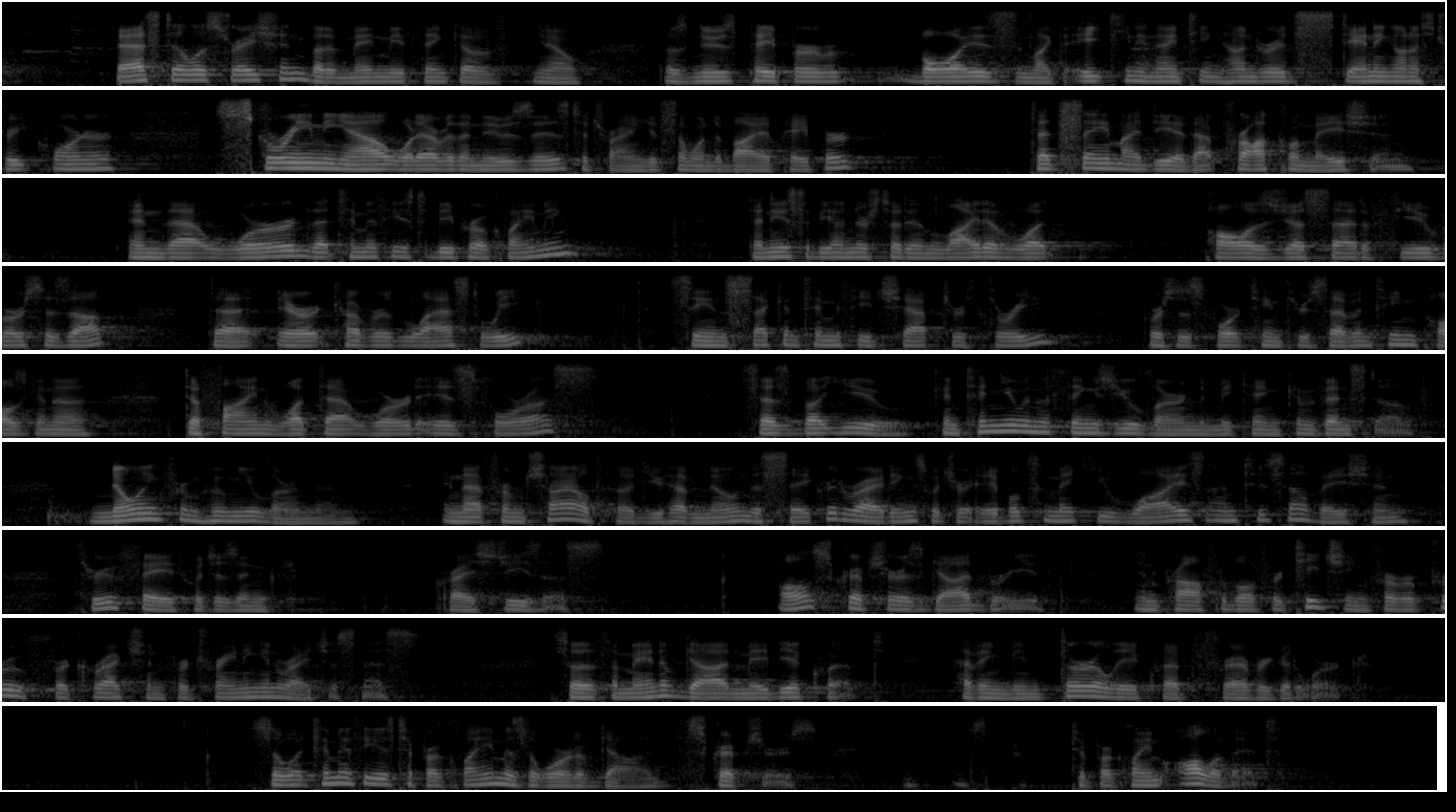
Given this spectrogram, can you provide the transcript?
best illustration, but it made me think of, you know, those newspaper boys in like the 18 and 1900s standing on a street corner, screaming out whatever the news is to try and get someone to buy a paper. That same idea, that proclamation, and that word that Timothy is to be proclaiming, that needs to be understood in light of what Paul has just said a few verses up that Eric covered last week. See in 2 Timothy chapter 3, verses 14 through 17, Paul's going to define what that word is for us. It says, But you, continue in the things you learned and became convinced of, knowing from whom you learned them, and that from childhood you have known the sacred writings which are able to make you wise unto salvation through faith which is in Christ Jesus. All scripture is God breathed and profitable for teaching, for reproof, for correction, for training in righteousness, so that the man of God may be equipped, having been thoroughly equipped for every good work. So, what Timothy is to proclaim is the Word of God, the Scriptures, to proclaim all of it.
